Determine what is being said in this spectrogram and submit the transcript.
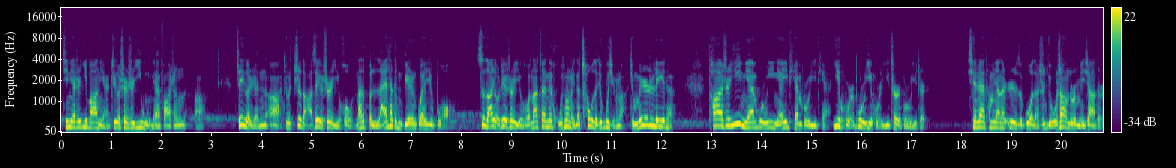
今年是一八年，这个事儿是一五年发生的啊。这个人啊，就自打这个事儿以后，那他本来他跟别人关系就不好。自打有这个事儿以后，那在那胡同里那臭的就不行了，就没人勒他。他是一年不如一年，一天不如一天，一会儿不如一会儿，一阵儿不如一阵儿。现在他们家那日子过的是有上顿没下顿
